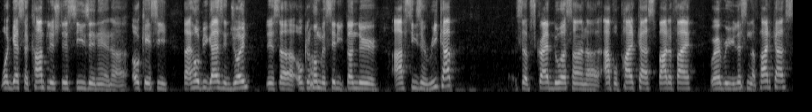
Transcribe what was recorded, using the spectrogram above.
what gets accomplished this season in uh, OKC. So I hope you guys enjoyed this uh, Oklahoma City Thunder offseason recap subscribe to us on uh, Apple Podcast, Spotify, wherever you listen to podcasts.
